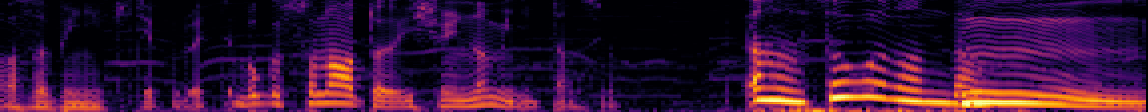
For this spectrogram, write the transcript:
遊びに来てくれて僕その後一緒に飲みに行ったんですよあそうなんだ、うん。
